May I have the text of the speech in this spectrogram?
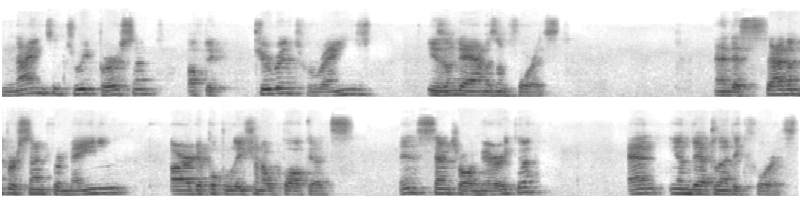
93% of the current range is on the Amazon forest. And the 7% remaining are the populational pockets in Central America and in the Atlantic forest.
